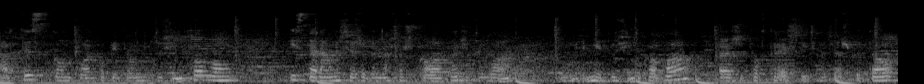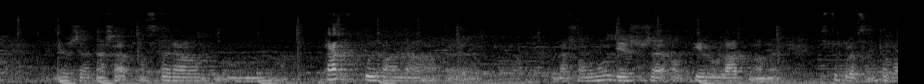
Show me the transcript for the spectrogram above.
artystką, była kobietą nietuzinkową i staramy się, żeby nasza szkoła też była mm, nietuzinkowa. Należy podkreślić chociażby to, że nasza atmosfera mm, tak wpływa na e, naszą młodzież, że od wielu lat mamy stuprocentową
